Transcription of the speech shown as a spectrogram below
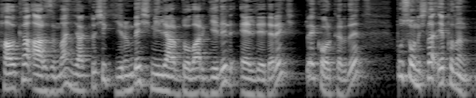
halka arzından yaklaşık 25 milyar dolar gelir elde ederek rekor kırdı. Bu sonuçla Apple'ın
